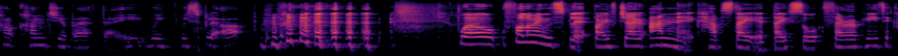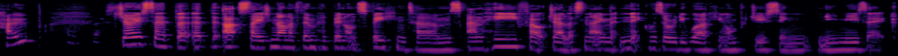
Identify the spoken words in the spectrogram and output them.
can't come to your birthday. We we split up. well, following the split, both Joe and Nick have stated they sought therapy to cope. Joe said that at that stage none of them had been on speaking terms, and he felt jealous knowing that Nick was already working on producing new music.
